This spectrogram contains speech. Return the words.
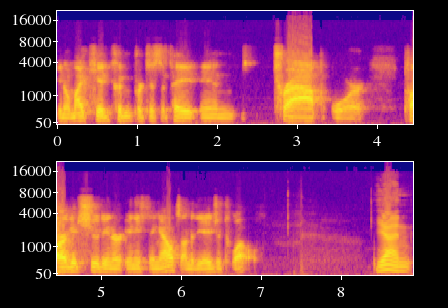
you know my kid couldn't participate in trap or target shooting or anything else under the age of 12 yeah and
